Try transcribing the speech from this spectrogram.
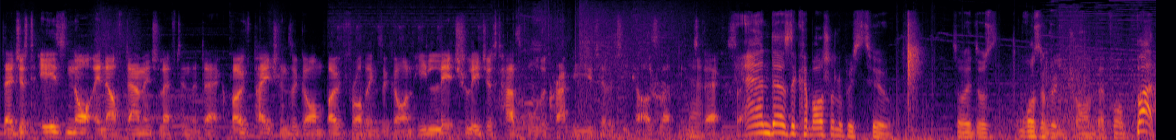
there just is not enough damage left in the deck. Both patrons are gone, both frothings are gone. He literally just has all the crappy utility cards left in his deck. So. And there's the Cabal Shadow Priest too. So it was wasn't really drawn before. But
